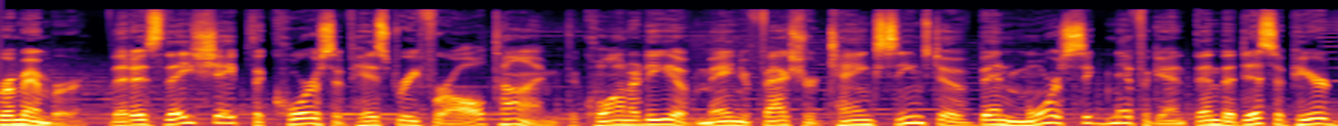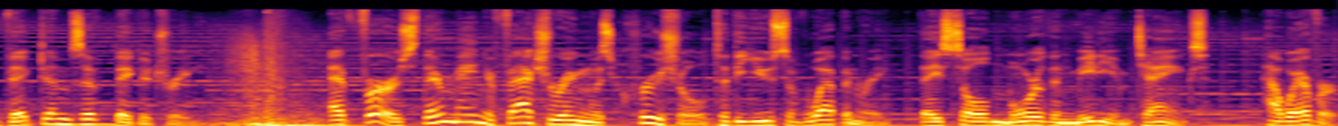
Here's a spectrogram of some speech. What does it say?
Remember that as they shape the course of history for all time, the quantity of manufactured tanks seems to have been more significant than the disappeared victims of bigotry. At first, their manufacturing was crucial to the use of weaponry. They sold more than medium tanks. However,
